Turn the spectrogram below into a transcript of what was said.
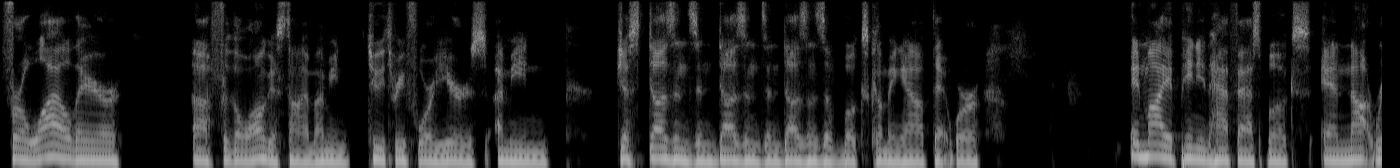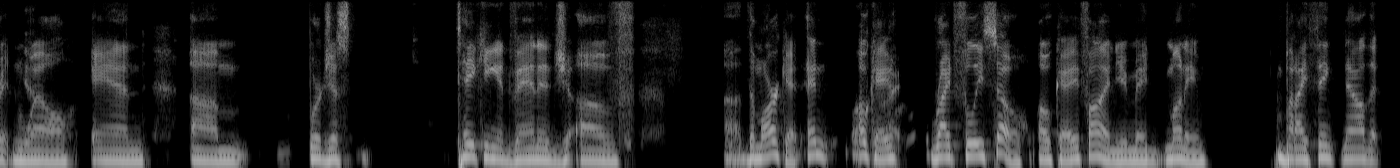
for a while there, uh, for the longest time, I mean, two, three, four years, I mean, just dozens and dozens and dozens of books coming out that were in my opinion, half-ass books and not written yeah. well, and um, we're just taking advantage of uh, the market. And okay, right. rightfully so. Okay, fine, you made money, but I think now that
